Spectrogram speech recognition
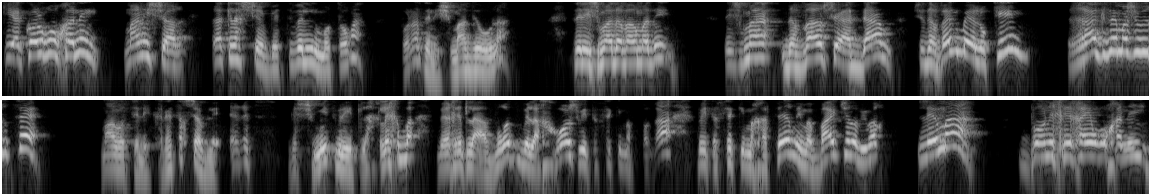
כי הכל רוחני. מה נשאר? רק לשבת וללמוד תורה. בוא'נה, זה נשמע גאולה. זה נשמע דבר מדהים. זה נשמע דבר שאדם שדבק באלוקים, רק זה מה שהוא ירצה. מה הוא רוצה, להיכנס עכשיו לארץ גשמית ולהתלכלך בה, וללכת לעבוד ולחרוש ולהתעסק עם הפרה, ולהתעסק עם החצר ועם הבית שלו, ועם... למה? בואו נחיה חיים רוחניים.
